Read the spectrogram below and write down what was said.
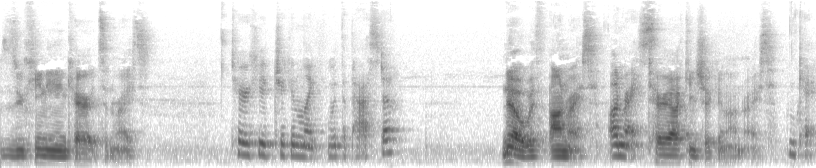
zucchini and carrots and rice. Teriyaki chicken, like with the pasta No, with on rice. on rice. Teriyaki chicken on rice. Okay.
